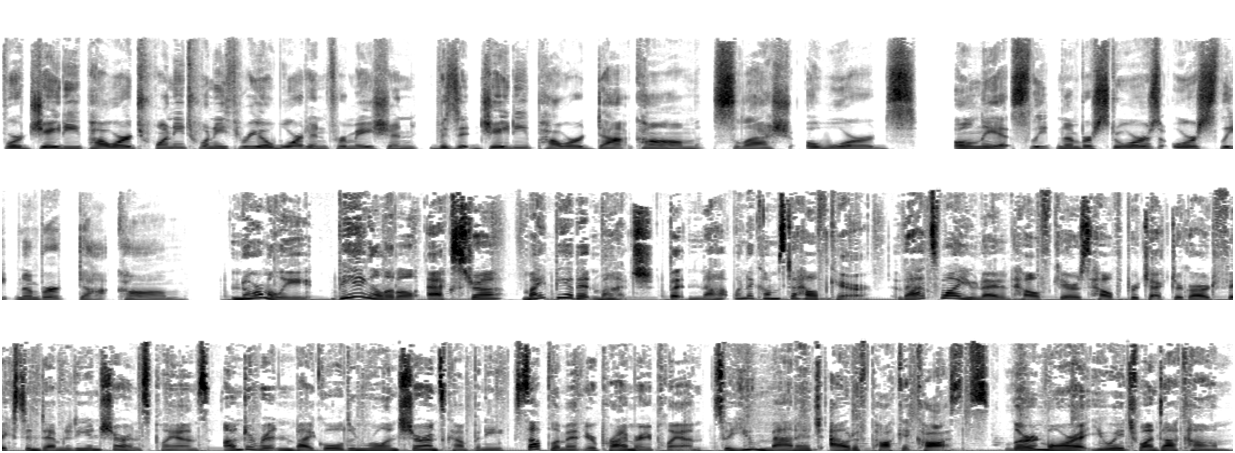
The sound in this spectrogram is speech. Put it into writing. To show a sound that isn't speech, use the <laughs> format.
For JD Power 2023 award information, visit jdpower.com/awards. Only at Sleep Number stores or sleepnumber.com. Normally, being a little extra might be a bit much, but not when it comes to healthcare. That's why United Healthcare's Health Protector Guard fixed indemnity insurance plans, underwritten by Golden Rule Insurance Company, supplement your primary plan so you manage out-of-pocket costs. Learn more at uh1.com.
